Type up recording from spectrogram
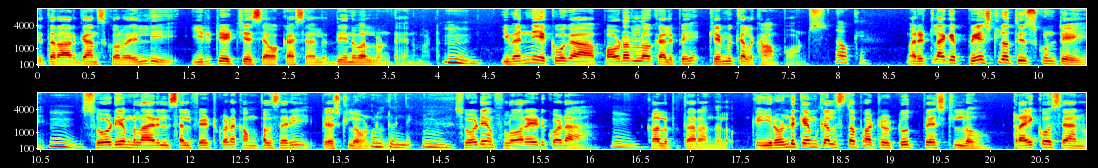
ఇతర ఆర్గాన్స్ కూడా వెళ్ళి ఇరిటేట్ చేసే అవకాశాలు దీనివల్ల ఉంటాయి అన్నమాట. ఇవన్నీ ఎక్కువగా పౌడర్లో కలిపే కెమికల్ కాంపౌండ్స్. ఓకే మరి ఇట్లాగే పేస్ట్లో తీసుకుంటే. సోడియం లారిల్ సల్ఫేట్ కూడా కంపల్సరీ పేస్ట్లో ఉంటుంది. సోడియం ఫ్లోరైడ్ కూడా. కలుపుతారు అందులో ఈ రెండు కెమికల్స్తో పాటు టూత్ పేస్ట్లో ట్రైకోశాన్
